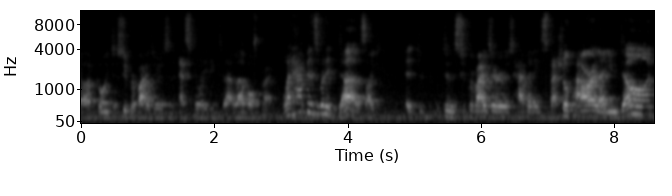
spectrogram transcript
uh, going to supervisors and escalating to that level. Right. What happens when it does? Like, it, do the supervisors have any special power that you don't?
